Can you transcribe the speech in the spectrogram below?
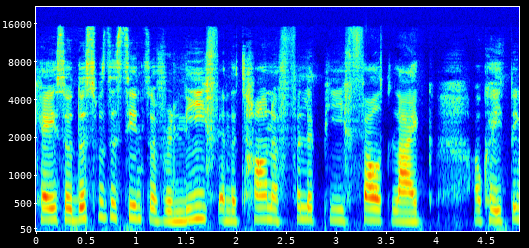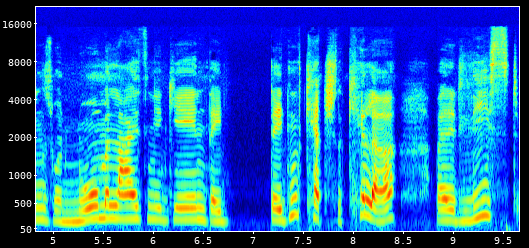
Okay, so this was a sense of relief, and the town of Philippi felt like, okay, things were normalizing again. They they didn't catch the killer, but at least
